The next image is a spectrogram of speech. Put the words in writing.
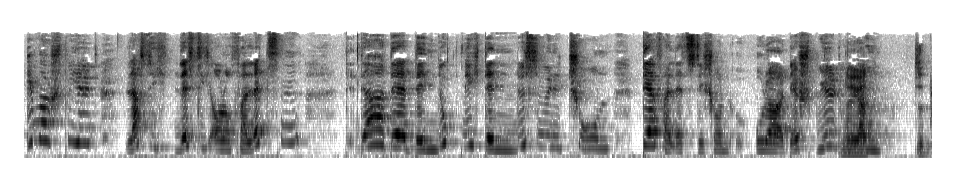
immer spielt, lass sich, lässt sich auch noch verletzen. Ja, der, den juckt nicht, wir nicht schon. Der verletzt sich schon oder der spielt Naja, dann der, Ja,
